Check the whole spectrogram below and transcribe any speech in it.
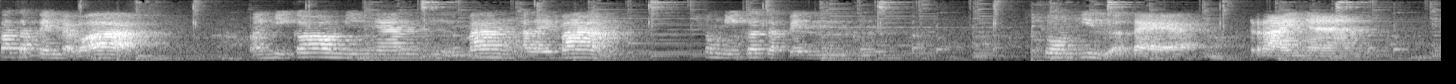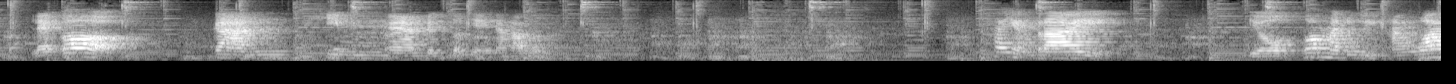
ก็จะเป็นแบบว่า บางทีก็มีงานอื่นบ้างอะไรบ้าง ช่วงนี้ก็จะเป็นช่วงที่เหลือแต่รายงาน และก็การพิมพ์งานเป็นส่วนใหญ่นะครับผม ถ้าอย่างไร เดี๋ยวก็มาดูอีกครั้งว่า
